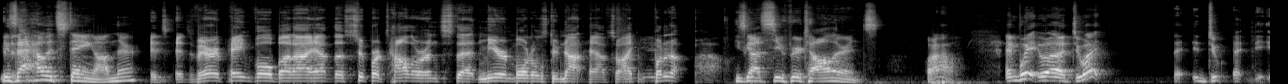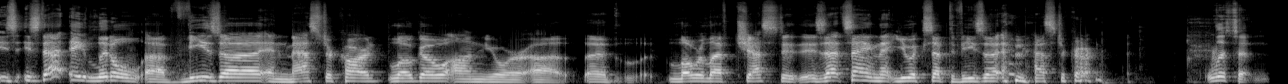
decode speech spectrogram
Is that how it's staying on there? It's it's very painful, but I have the super tolerance that mere mortals do not have, so I can put it up. Wow. He's got super tolerance. Wow. And wait, uh, do I do is is that a little uh, Visa and Mastercard logo on your uh, uh, lower left chest? Is that saying that you accept Visa and Mastercard? Listen,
